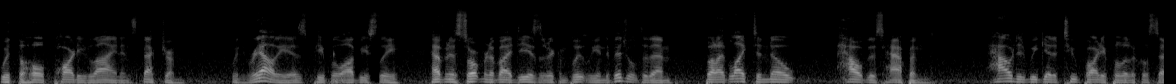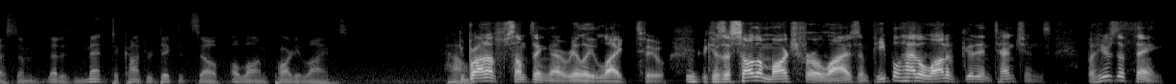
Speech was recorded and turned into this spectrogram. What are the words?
with the whole party line and spectrum. When the reality is, people obviously have an assortment of ideas that are completely individual to them, but I'd like to know how this happened. How did we get a two party political system that is meant to contradict itself along party lines? How? You brought up something I really liked too, mm-hmm. because I saw the March for Our Lives and people had a lot of good intentions. But here's the thing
